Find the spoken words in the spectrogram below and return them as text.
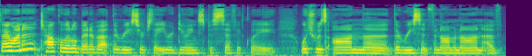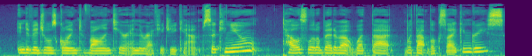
So I want to talk a little bit about the research that you were doing specifically, which was on the the recent phenomenon of individuals going to volunteer in the refugee camp. So can you tell us a little bit about what that what that looks like in Greece?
